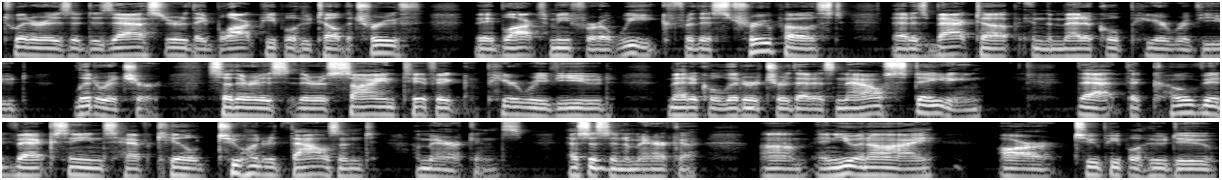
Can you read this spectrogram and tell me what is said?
Twitter is a disaster. They block people who tell the truth. They blocked me for a week for this true post that is backed up in the medical peer reviewed literature. So there is, there is scientific peer reviewed medical literature that is now stating that the COVID vaccines have killed 200,000 Americans. That's just in America. Um, and you and I are two people who do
